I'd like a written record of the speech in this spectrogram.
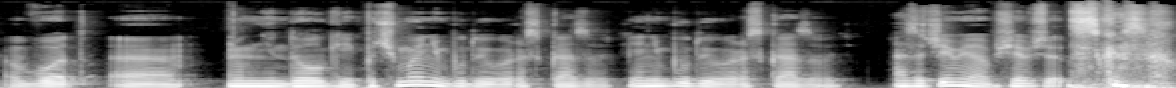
Вот. Э, он не долгий. Почему я не буду его рассказывать? Я не буду его рассказывать. А зачем я вообще все это сказал?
